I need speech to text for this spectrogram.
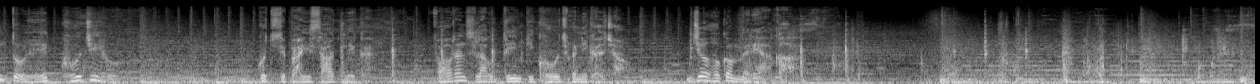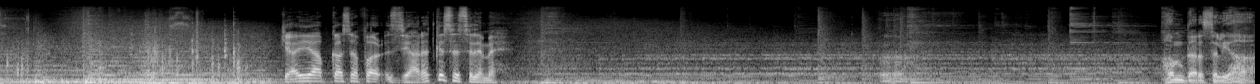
तुम तो एक खोजी हो। कुछ सिपाही साथ लेकर फ़ौरन सलाउद्दीन की खोज में निकल जाओ। जो हुक्म मेरे आका क्या ये आपका सफ़र जियारत के सिलसिले में है? हम दरअसल यहाँ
